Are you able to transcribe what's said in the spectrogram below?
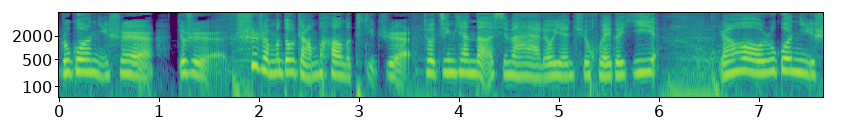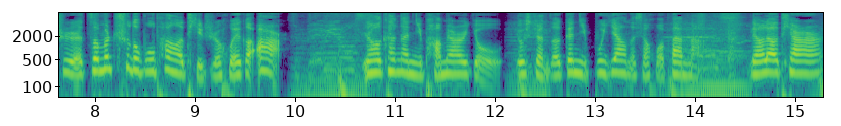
如果你是就是吃什么都长胖的体质，就今天的喜马拉雅留言区回个一，然后如果你是怎么吃都不胖的体质，回个二，然后看看你旁边有有选择跟你不一样的小伙伴吗？聊聊天儿，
